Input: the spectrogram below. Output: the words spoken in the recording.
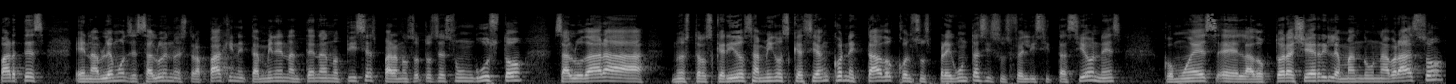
partes en Hablemos de Salud en nuestra página y también en Antena Noticias. Para nosotros es un gusto saludar a nuestros queridos amigos que se han conectado con sus preguntas y sus felicitaciones, como es eh, la doctora Sherry, le mando un abrazo.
